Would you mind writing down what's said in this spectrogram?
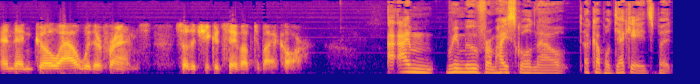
and then go out with her friends so that she could save up to buy a car. I'm removed from high school now a couple decades, but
